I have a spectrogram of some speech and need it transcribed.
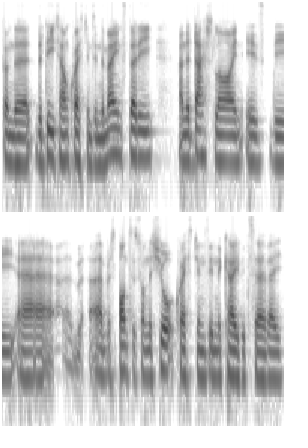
from the, the detailed questions in the main study, and the dashed line is the uh, uh, responses from the short questions in the COVID survey.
